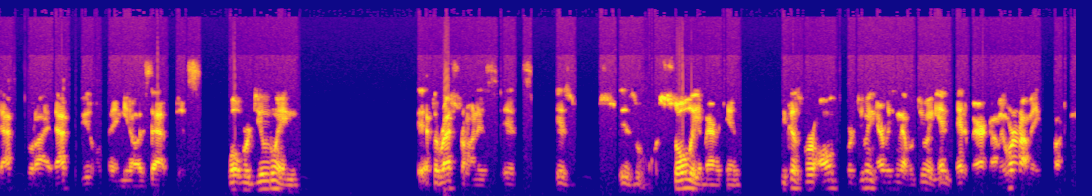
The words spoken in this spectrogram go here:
that's what I that's the beautiful thing, you know, is that it's what we're doing at the restaurant is it's, is is solely American because we're all we're doing everything that we're doing in, in America. I mean, we're not making fucking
